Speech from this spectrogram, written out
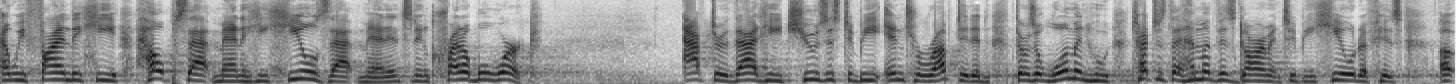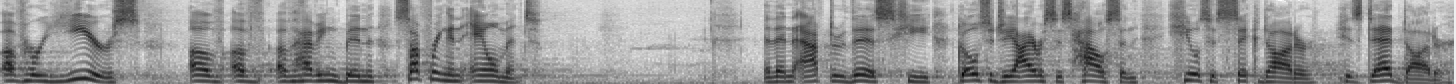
And we find that he helps that man and he heals that man. It's an incredible work. After that, he chooses to be interrupted, and there's a woman who touches the hem of his garment to be healed of, his, of her years of, of, of having been suffering an ailment. And then after this, he goes to Jairus' house and heals his sick daughter, his dead daughter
